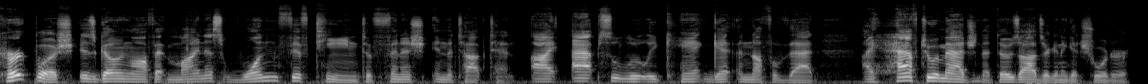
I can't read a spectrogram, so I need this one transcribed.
Kurt Busch is going off at minus 115 to finish in the top 10. I absolutely can't get enough of that. I have to imagine that those odds are going to get shorter.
